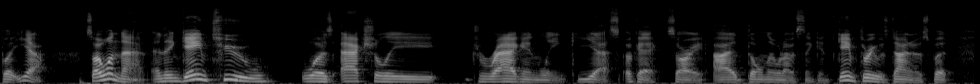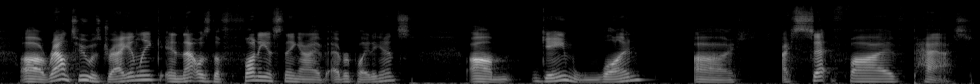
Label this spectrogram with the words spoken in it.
But yeah, so I won that, and then game two was actually Dragon Link. Yes. Okay. Sorry. I don't know what I was thinking. Game three was Dinos, but uh, round two was Dragon Link, and that was the funniest thing I've ever played against. Um, game one, uh, I set five past,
